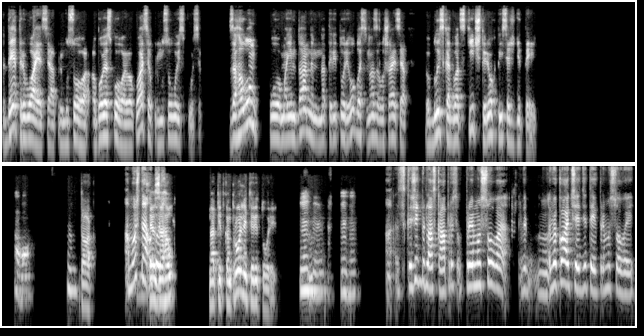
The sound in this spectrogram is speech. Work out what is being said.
де триває ця примусова обов'язкова евакуація в примусовий спосіб. Загалом, по моїм даним, на території області у нас залишається близько 24 тисяч дітей. Ого. Так, А можна це загалом на підконтрольній території. Мгм. Мгм. Скажіть, будь ласка, а примусова евакуація дітей в примусовий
